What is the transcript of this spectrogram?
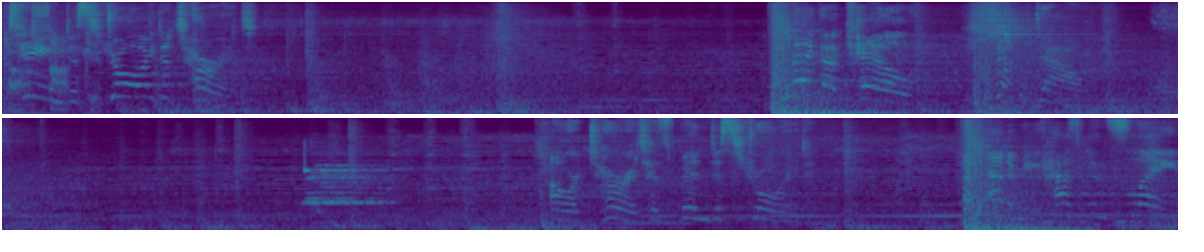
Team destroyed a turret. Mega kill. Shut down. Our turret has been destroyed. An enemy has been slain.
